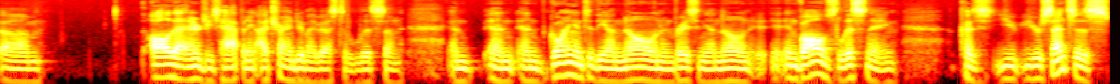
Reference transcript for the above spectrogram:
uh, um, all that energy is happening, I try and do my best to listen, and and and going into the unknown, embracing the unknown, involves listening, because you your senses,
